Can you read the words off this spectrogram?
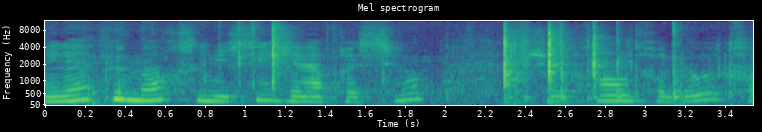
il est un peu mort celui-ci, j'ai l'impression. Je vais prendre l'autre.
